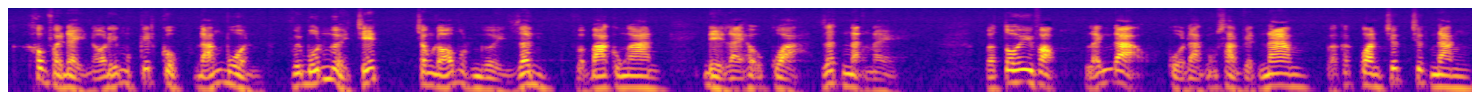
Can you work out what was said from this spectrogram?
không phải đẩy nó đến một kết cục đáng buồn với bốn người chết, trong đó một người dân và ba công an, để lại hậu quả rất nặng nề. Và tôi hy vọng lãnh đạo của Đảng Cộng sản Việt Nam và các quan chức chức năng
